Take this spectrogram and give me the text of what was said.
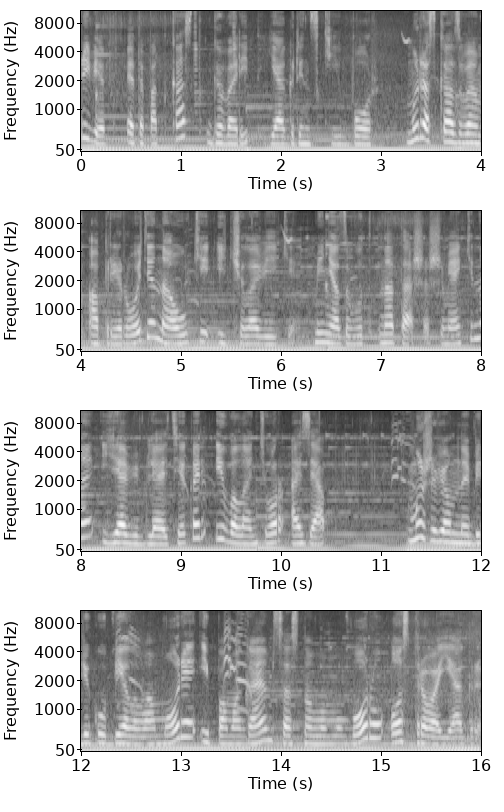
привет! Это подкаст «Говорит Ягринский Бор». Мы рассказываем о природе, науке и человеке. Меня зовут Наташа Шемякина, я библиотекарь и волонтер Азяб. Мы живем на берегу Белого моря и помогаем сосновому бору острова Ягры.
